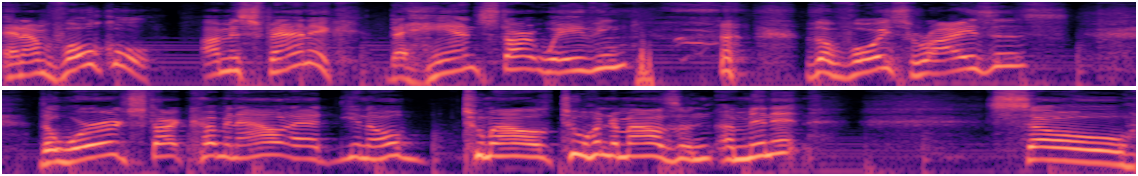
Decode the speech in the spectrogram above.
And I'm vocal. I'm Hispanic. The hands start waving, the voice rises, the words start coming out at, you know, two miles, 200 miles a, a minute. So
